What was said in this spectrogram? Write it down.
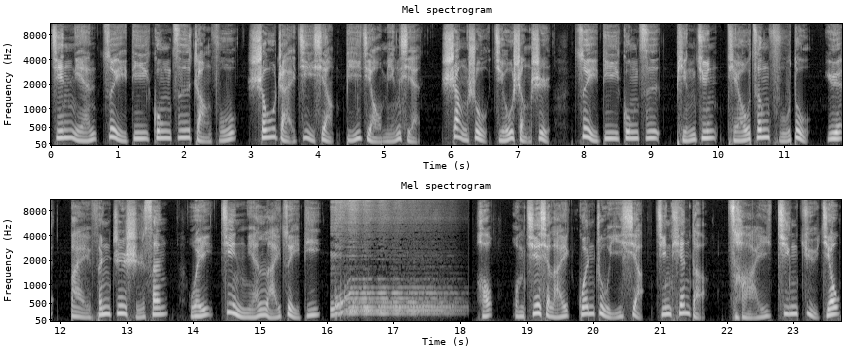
今年最低工资涨幅收窄迹象比较明显。上述九省市最低工资平均调增幅度约百分之十三，为近年来最低。好，我们接下来关注一下今天的财经聚焦。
